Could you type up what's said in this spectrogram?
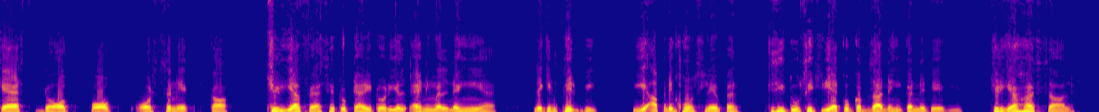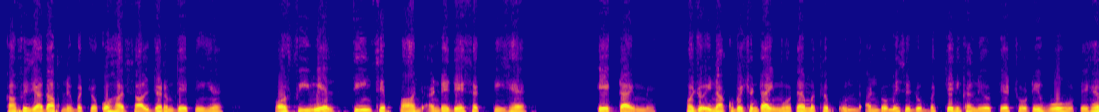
कैट्स डॉग फॉक्स और स्नेक्स का। चिड़िया वैसे तो टेरिटोरियल एनिमल नहीं है, लेकिन फिर भी ये अपने घोंसले पर किसी दूसरी चिड़िया को कब्जा नहीं करने देगी। चिड़िया हर साल, काफ़ी ज़्यादा अपने बच्चों को हर साल जन्म देती हैं और फीमेल तीन से पाँच अंडे दे सकती है एक टाइम में। और जो इनाकुबेशन टाइम होता है मतलब उन अंडों में से जो बच्चे निकलने होते हैं छोटे, वो होते हैं,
